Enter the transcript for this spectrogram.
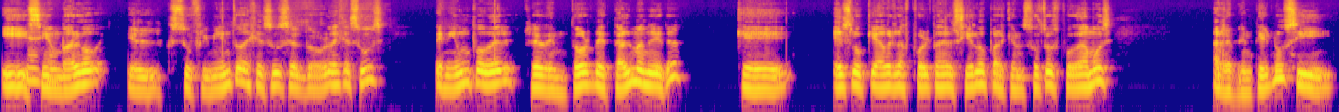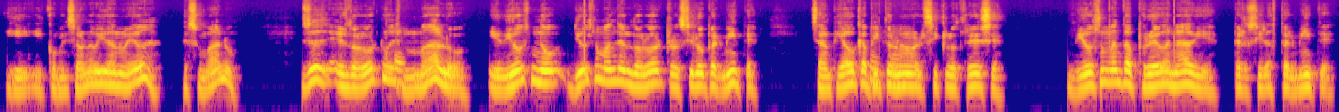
Y sin embargo, el sufrimiento de Jesús, el dolor de Jesús, tenía un poder redentor de tal manera que es lo que abre las puertas del cielo para que nosotros podamos arrepentirnos y, comenzar una vida nueva de su mano. Entonces, el dolor no es malo y Dios no, Dios no manda el dolor, pero sí lo permite. Santiago capítulo 1, versículo 13. Dios no manda prueba a nadie, pero sí las permite.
